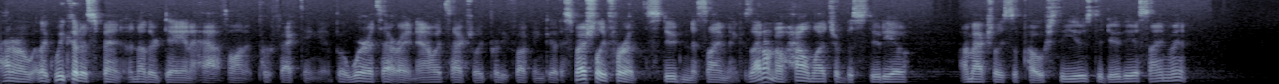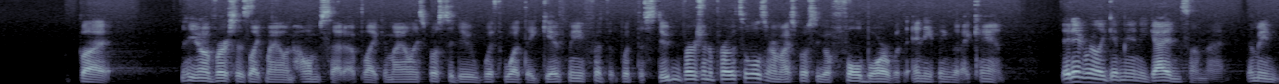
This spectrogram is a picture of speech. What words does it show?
I don't know, like we could have spent another day and a half on it perfecting it, but where it's at right now, it's actually pretty fucking good, especially for a student assignment. Because I don't know how much of the studio I'm actually supposed to use to do the assignment, but you know, versus like my own home setup. Like, am I only supposed to do with what they give me for the, with the student version of Pro Tools, or am I supposed to go full bore with anything that I can? They didn't really give me any guidance on that. I mean,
